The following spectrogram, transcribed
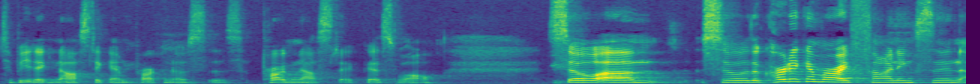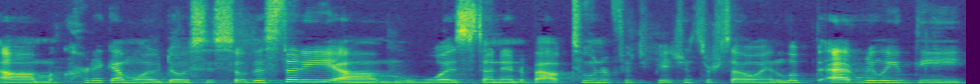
to be diagnostic and prognosis, prognostic as well. So, um, so the cardiac MRI findings in um, cardiac amyloidosis. So this study um, was done in about 250 patients or so, and looked at really the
